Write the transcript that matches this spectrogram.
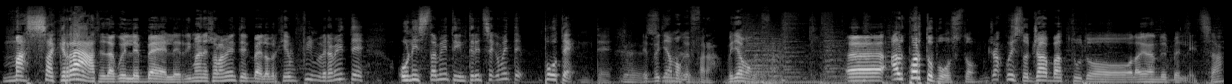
massacrate da quelle belle. Rimane solamente il bello, perché è un film veramente, onestamente, intrinsecamente potente. Eh, e vediamo che farà, vediamo che farà. Eh, al quarto posto, già questo già ha battuto la grande bellezza.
